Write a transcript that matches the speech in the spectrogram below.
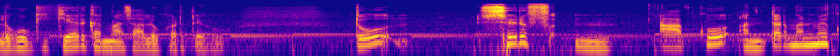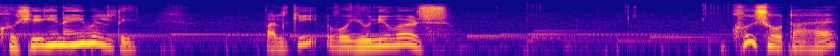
लोगों की केयर करना चालू करते हो तो सिर्फ़ आपको अंतर्मन में खुशी ही नहीं मिलती, बल्कि वो यूनिवर्स खुश होता है,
